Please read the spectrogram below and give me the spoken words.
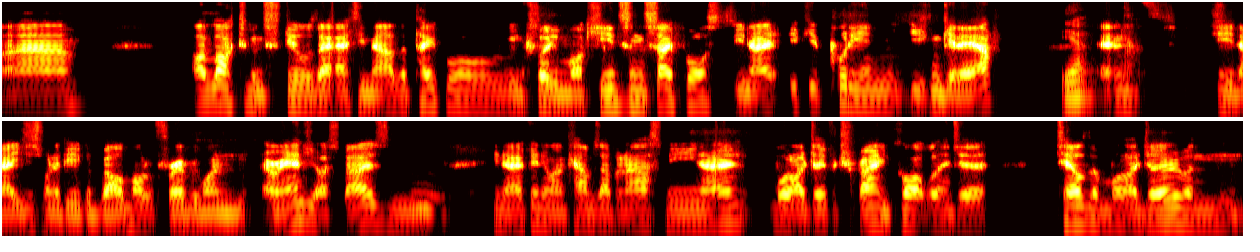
Um, I'd like to instill that in other people, including my kids and so forth. You know, if you put in, you can get out. Yeah. And you know, you just want to be a good role model for everyone around you, I suppose. And mm. you know, if anyone comes up and asks me, you know, what I do for training, quite willing to tell them what I do and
